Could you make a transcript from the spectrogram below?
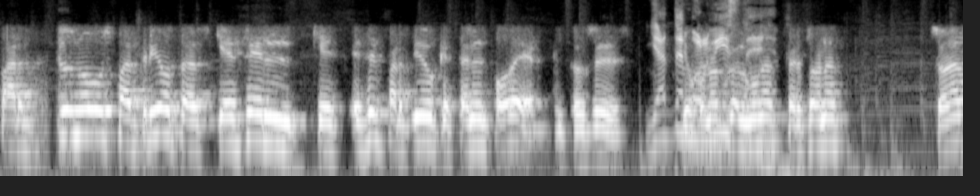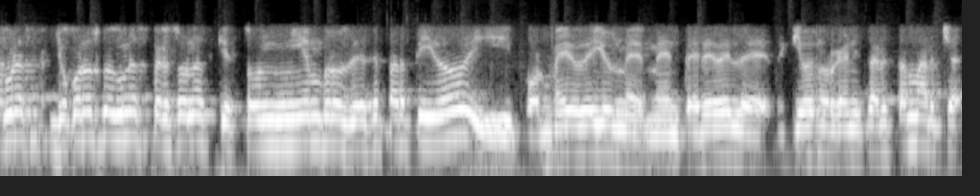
Partido Nuevos Patriotas, que es el que es el partido que está en el poder. Entonces, ya te yo conozco algunas personas son algunas, yo conozco algunas personas que son miembros de ese partido y por medio de ellos me, enteré de, de, que iban a organizar esta marcha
